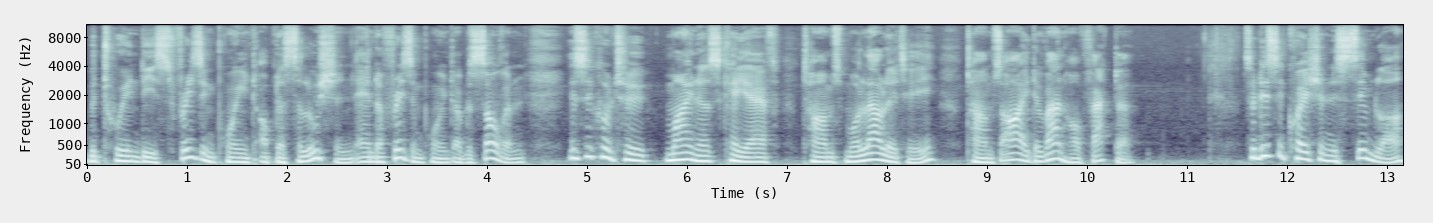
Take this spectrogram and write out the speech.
between the freezing point of the solution and the freezing point of the solvent is equal to minus Kf times molality times I the Van Hoff factor. So this equation is similar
